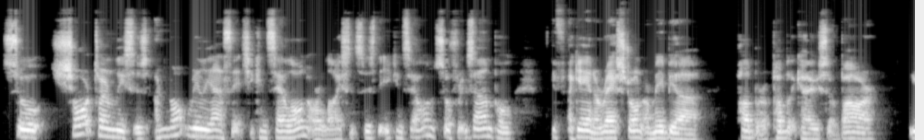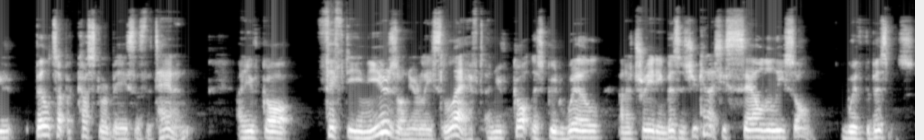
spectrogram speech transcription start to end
So short term leases are not really assets you can sell on or licenses that you can sell on. So, for example, if again a restaurant or maybe a pub or a public house or bar, you built up a customer base as the tenant and you've got 15 years on your lease left and you've got this goodwill and a trading business, you can actually sell the lease on with the business.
